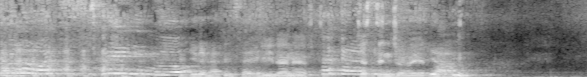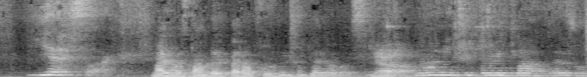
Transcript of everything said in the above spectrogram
don't know what to say anymore. You don't have to say You don't have to. Just enjoy it. Yeah. Yes, like. Maar je must download Battlefield en gaan play with us. Yeah. No, I need to play cloud. That's all.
